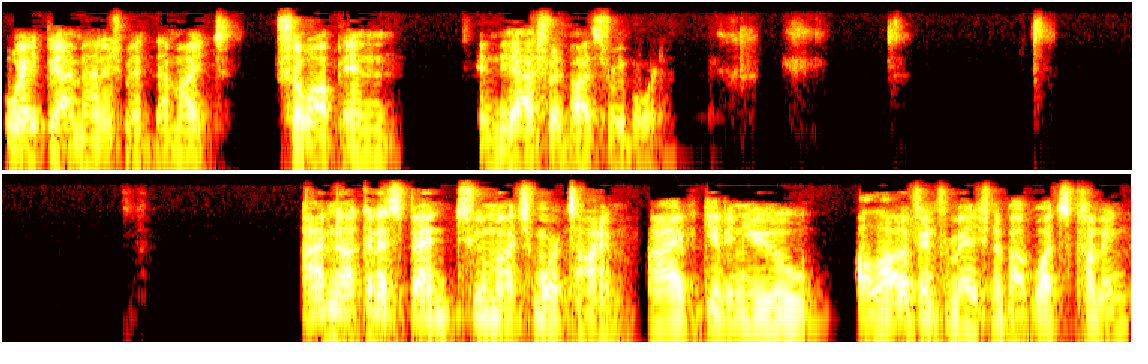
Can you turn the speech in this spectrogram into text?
or API management that might show up in, in the Azure Advisory Board. I'm not going to spend too much more time. I've given you a lot of information about what's coming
